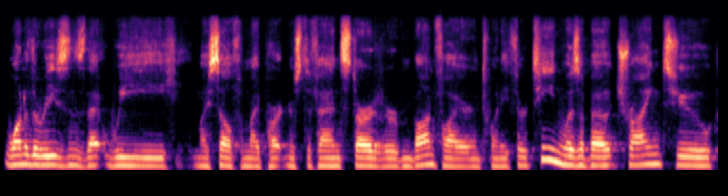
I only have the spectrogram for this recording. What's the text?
one of the reasons that we, myself and my partner Stefan, started Urban Bonfire in 2013 was about trying to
